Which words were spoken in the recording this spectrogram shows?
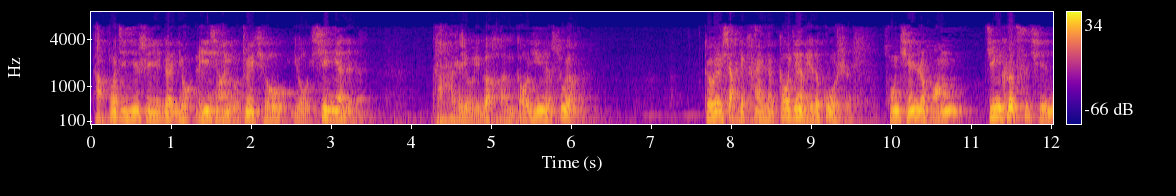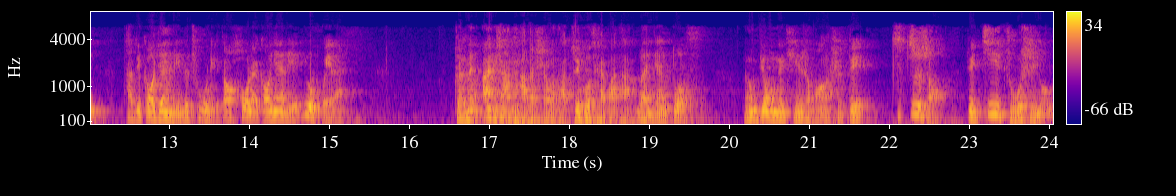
他不仅仅是一个有理想、有追求、有信念的人，他还是有一个很高音乐素养的人。各位下去看一看高渐离的故事，从秦始皇荆轲刺秦，他对高渐离的处理，到后来高渐离又回来，准备暗杀他的时候，他最后才把他乱箭剁死，能标明秦始皇是对至至少对击竹是有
